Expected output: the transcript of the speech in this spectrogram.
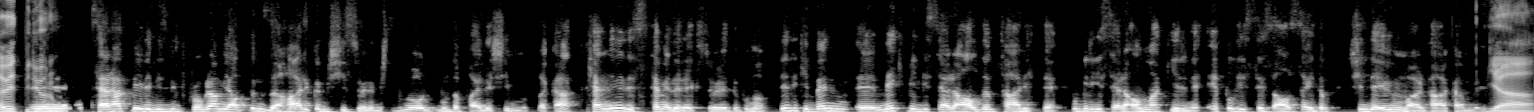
evet biliyorum. Ee, Serhat Bey'le biz bir program yaptığımızda harika bir şey söylemişti. Bunu burada paylaşayım mutlaka. Kendini de sitem ederek söyledi bunu. Dedi ki ben e, Mac bilgisayarı aldığım tarihte bu bilgisayarı almak yerine Apple hissesi alsaydım şimdi evim vardı Hakan Bey. Ya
